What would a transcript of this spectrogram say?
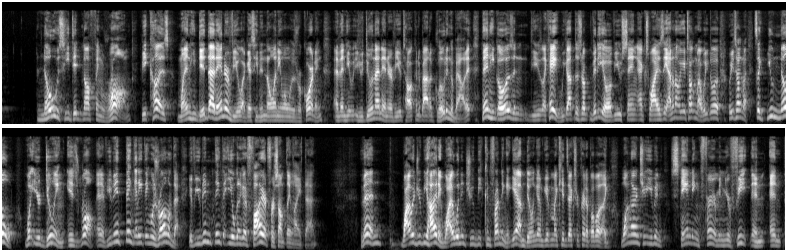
knows he did nothing wrong because when he did that interview, I guess he didn't know anyone was recording, and then he, he was doing that interview, talking about it, gloating about it. Then he goes and he's like, "Hey, we got this video of you saying X, Y, Z. I don't know what you're talking about. What are you doing? What are you talking about?" It's like you know what you're doing is wrong, and if you didn't think anything was wrong of that, if you didn't think that you were going to get fired for something like that, then why would you be hiding? Why wouldn't you be confronting it? Yeah, I'm doing it. I'm giving my kids extra credit, blah, blah. Like, why aren't you even standing firm in your feet and, and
